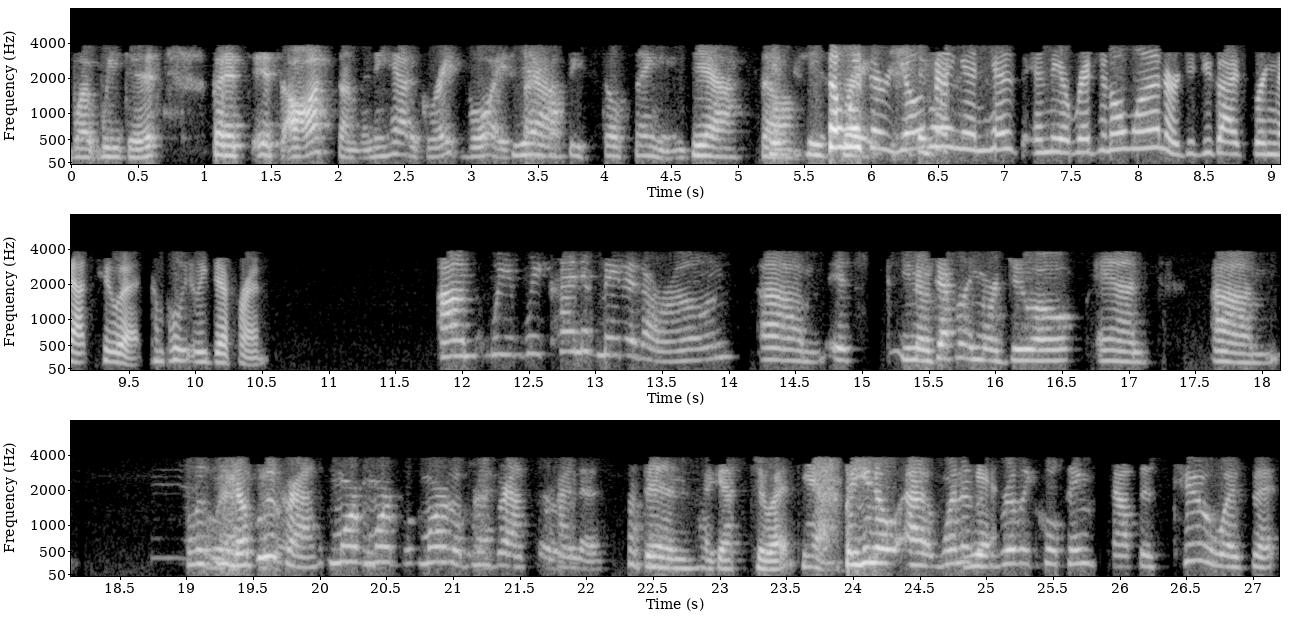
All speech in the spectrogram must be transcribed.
what we did, but it's it's awesome. And he had a great voice. Yeah. I hope he's still singing. Yeah. So- he- he's So was there yodeling in his in the original one, or did you guys bring that to it completely different? Um, we we kind of made it our own. Um, it's you know definitely more duo and um, Bluegrass. you know bluegrass, more more more of a bluegrass kind of spin, I guess, to it. Yeah. But you know, uh, one of Yeah. the really cool things about this too was that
